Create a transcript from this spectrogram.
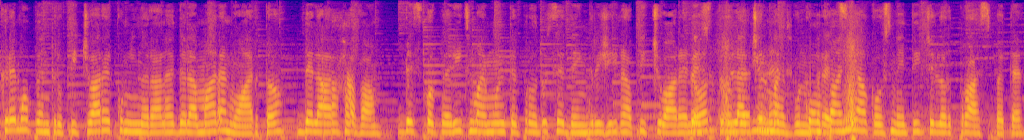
Cremă pentru picioare cu minerale de la Marea Moartă, de la Ahava. Descoperiți mai multe produse de îngrijire a picioarelor la cel mai bun compania cosmeticelor proaspete.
